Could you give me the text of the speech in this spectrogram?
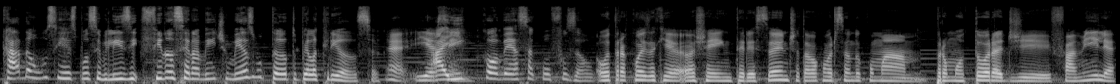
cada um se responsabilize financeiramente o mesmo tanto pela criança? É, e assim, Aí começa a confusão. Outra coisa que eu achei interessante, eu tava conversando com uma promotora de família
